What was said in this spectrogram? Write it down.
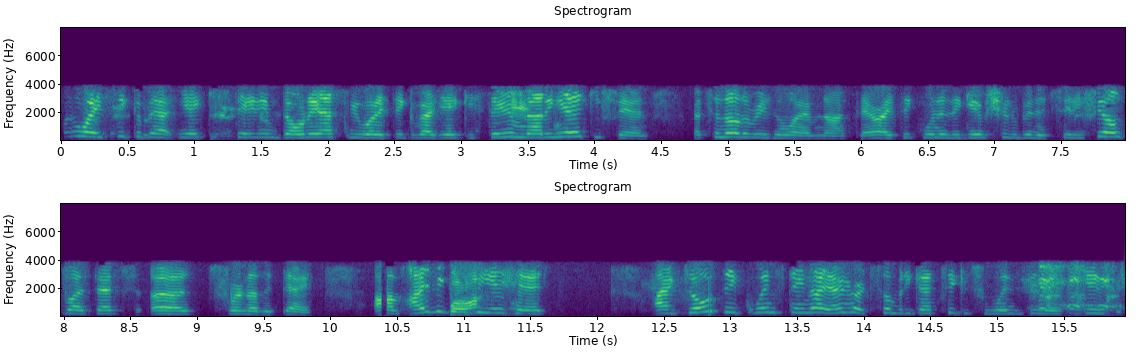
What do I think about Yankee Stadium? Don't ask me what I think about Yankee Stadium. I'm not a Yankee fan. That's another reason why I'm not there. I think one of the games should have been at Citi Field, but that's uh, for another day. Um, I think it'll be a hit. I don't think Wednesday night. I heard somebody got tickets for Wednesday night's game for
